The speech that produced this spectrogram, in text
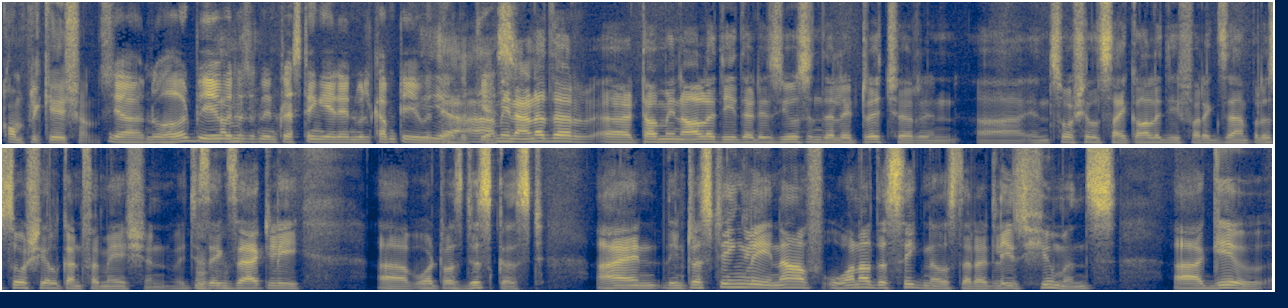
complications. Yeah, no, herd behavior is an interesting area, and we'll come to you with yeah, that. But yes. I mean another uh, terminology that is used in the literature in uh, in social psychology, for example, is social confirmation, which is exactly uh, what was discussed. And interestingly enough, one of the signals that at least humans uh, give uh,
